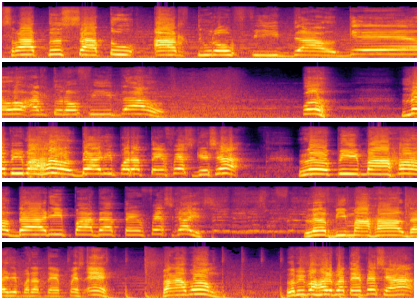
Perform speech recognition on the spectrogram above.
101 Arturo Vidal. Gelo Arturo Vidal. Wah, lebih mahal daripada Tevez guys ya. Lebih mahal daripada Tevez guys. Lebih mahal daripada Tevez. Eh Bang Abong lebih mahal daripada Tevez ya.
